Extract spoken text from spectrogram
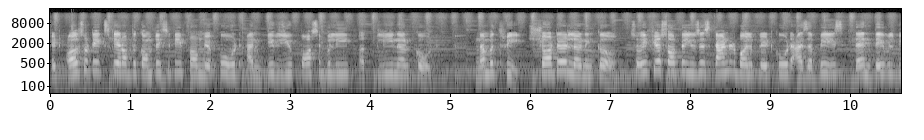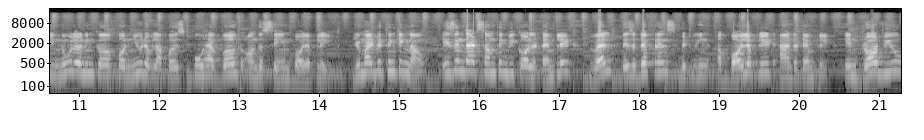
It also takes care of the complexity from your code and gives you possibly a cleaner code. Number 3. Shorter learning curve. So if your software uses standard boilerplate code as a base, then there will be no learning curve for new developers who have worked on the same boilerplate. You might be thinking now, isn't that something we call a template? Well, there's a difference between a boilerplate and a template. In broad view,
